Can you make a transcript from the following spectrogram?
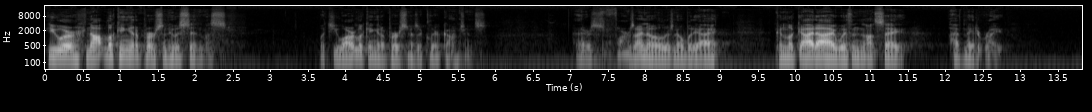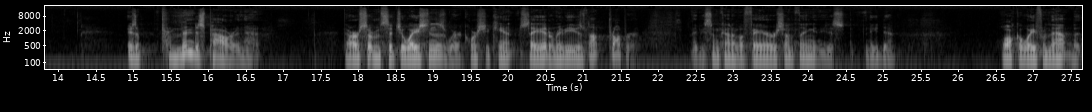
You are not looking at a person who is sinless, but you are looking at a person who has a clear conscience. There's, as far as I know, there's nobody I can look eye to eye with and not say, I've made it right. There's a tremendous power in that. There are some situations where, of course, you can't say it, or maybe it's not proper maybe some kind of affair or something, and you just need to walk away from that. But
